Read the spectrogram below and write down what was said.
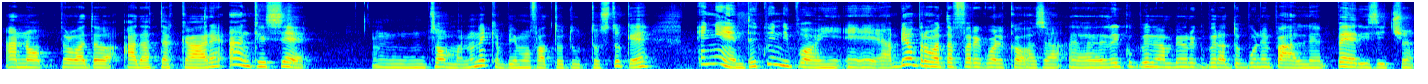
hanno provato ad attaccare, anche se mm, insomma non è che abbiamo fatto tutto sto che e niente, quindi poi eh, abbiamo provato a fare qualcosa, eh, recuper- abbiamo recuperato buone palle, Perisic,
